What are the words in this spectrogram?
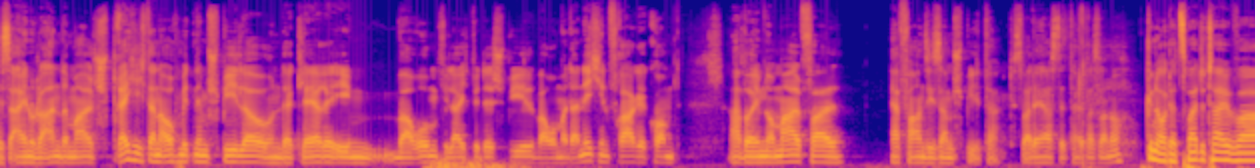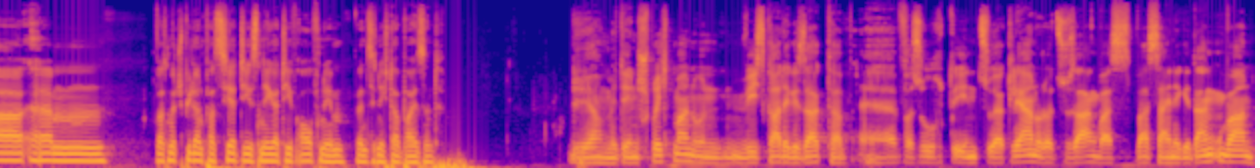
das ein oder andere Mal spreche ich dann auch mit einem Spieler und erkläre ihm, warum vielleicht für das Spiel, warum er da nicht in Frage kommt. Aber im Normalfall erfahren sie es am Spieltag. Das war der erste Teil. Was war noch? Genau, der zweite Teil war, ähm, was mit Spielern passiert, die es negativ aufnehmen, wenn sie nicht dabei sind. Ja, mit denen spricht man und wie ich es gerade gesagt habe, er versucht ihnen zu erklären oder zu sagen, was, was seine Gedanken waren,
